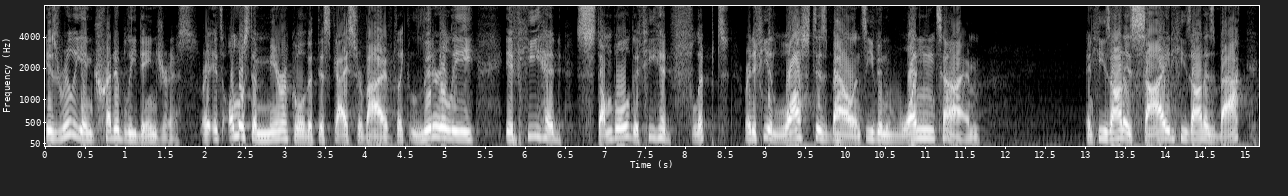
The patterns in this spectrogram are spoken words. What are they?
is really incredibly dangerous. Right? It's almost a miracle that this guy survived. Like literally, if he had stumbled, if he had flipped, right, if he had lost his balance even one time, and he's on his side, he's on his back,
